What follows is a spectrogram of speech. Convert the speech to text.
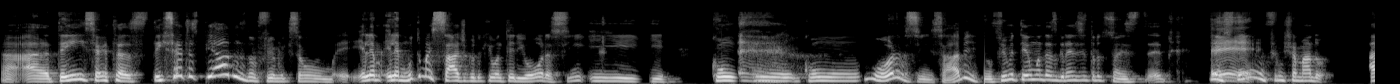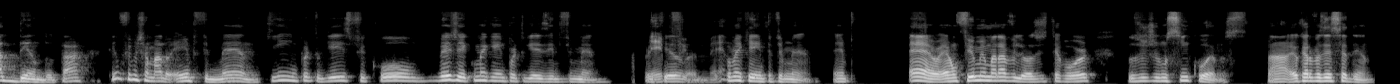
a- a- tem certas, tem certas piadas no filme que são. Ele é, ele é muito mais sádico do que o anterior, assim, e, e com, É. com humor, assim, sabe? O filme tem uma das grandes introduções. É, Gente, É. tem um filme chamado Adendo, tá? Tem um filme chamado Empty Man, que em português ficou. Veja aí, como é que é em português Empty Man? Porque, Man? como é que é Empty Man? Emp- É, é um filme maravilhoso de terror dos últimos cinco anos, tá? Eu quero fazer esse adendo.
